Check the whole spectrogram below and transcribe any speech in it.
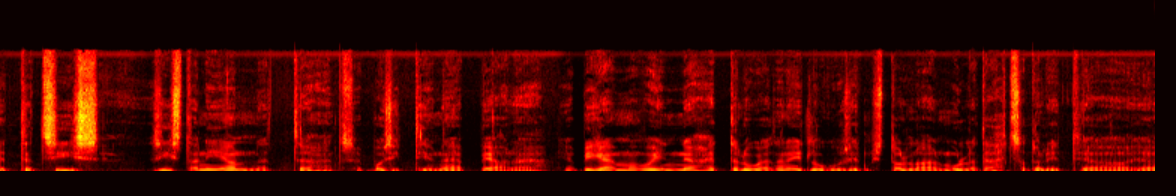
et, et siis, siis ta nii on, et jah, et see positiivne jääb peale ja, ja pigem ma võin jah ette lugeda neid lugusid, mis tol ajal mulle tähtsad olid ja, ja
